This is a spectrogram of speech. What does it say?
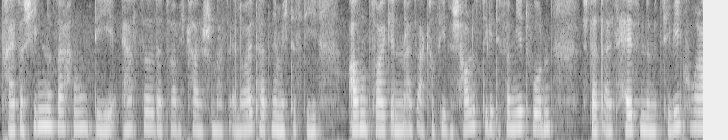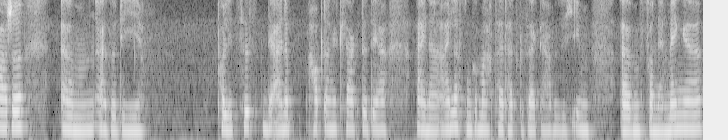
drei verschiedene Sachen. Die erste, dazu habe ich gerade schon was erläutert, nämlich dass die Augenzeuginnen als aggressive Schaulustige diffamiert wurden, statt als Helfende mit Zivilcourage. Ähm, also die Polizisten, der eine Hauptangeklagte, der eine Einlassung gemacht hat, hat gesagt, er habe sich eben ähm, von der Menge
